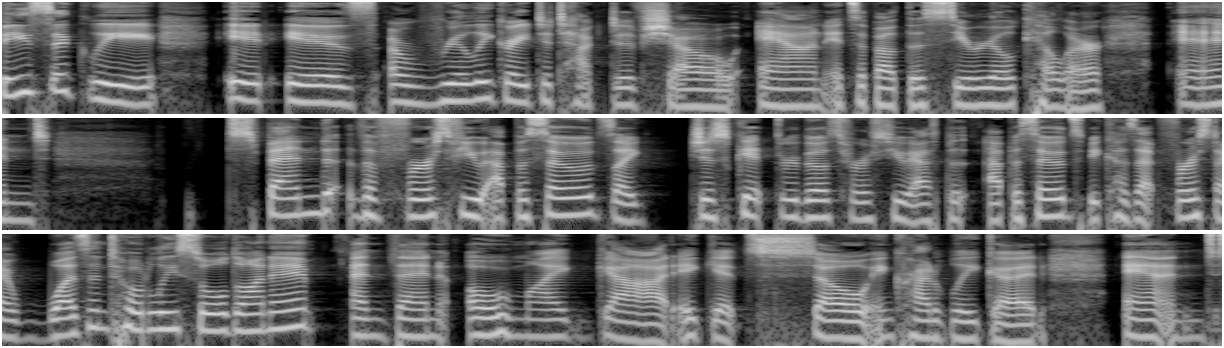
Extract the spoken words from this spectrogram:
basically, it is a really great detective show and it's about the serial killer. And spend the first few episodes like just get through those first few ep- episodes because at first I wasn't totally sold on it. And then, oh my God, it gets so incredibly good. And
